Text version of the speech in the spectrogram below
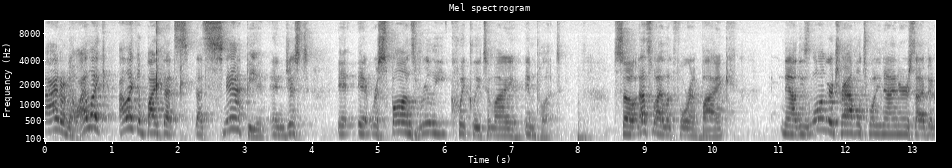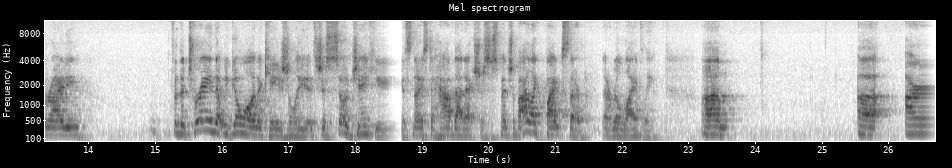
I don't know. I like I like a bike that's that's snappy and, and just it, it responds really quickly to my input. So that's what I look for in a bike. Now these longer travel 29ers that I've been riding, for the terrain that we go on occasionally, it's just so janky. It's nice to have that extra suspension. But I like bikes that are that are real lively. Um, uh, Iron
